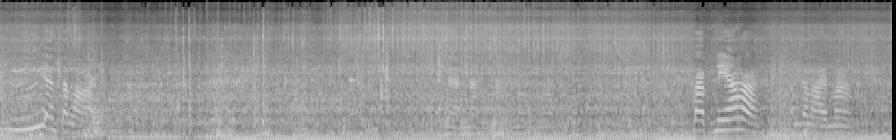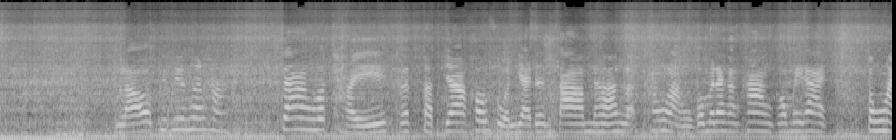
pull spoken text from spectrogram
อื้ออันตราย นั่นนั่นนั่นนั่นนั่นแบบเนี้ค่ะ อันตรายมาก แล้วพี่พี่เพื่อนค่ะ จ้างรถไถจะตัดหญ้าเข้าสวนอย่าเดินตามนะคะและข้างหลังก็ไม่ได้ข้างๆ ก็ไม่ได้ ตรงไหน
